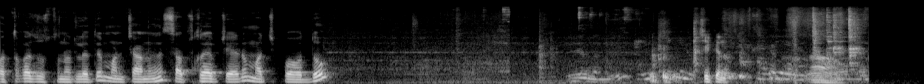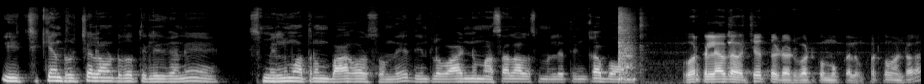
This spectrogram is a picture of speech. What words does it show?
కొత్తగా చూస్తున్నట్లయితే మన ఛానల్ని సబ్స్క్రైబ్ చేయడం మర్చిపోవద్దు. చికెన్. ఈ చికెన్ రుచి ఎలా ఉంటుందో తెలియదు కానీ స్మెల్ మాత్రం బాగా వస్తుంది. దీంట్లో వాడిన మసాలాల స్మెల్ అయితే ఇంకా బాగుంది. ఊరికి లేదా చేత్తో అటు పట్టుకో ముక్కలు. పట్టుకోమంటావా?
